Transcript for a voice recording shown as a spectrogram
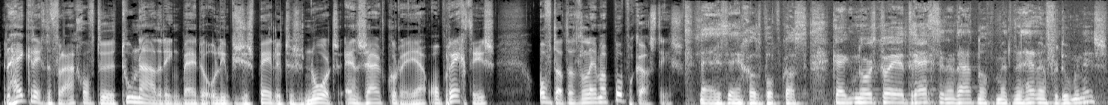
En hij kreeg de vraag of de toenadering bij de Olympische Spelen... tussen Noord- en Zuid-Korea oprecht is... of dat het alleen maar poppenkast is. Nee, het is één grote poppenkast. Kijk, Noord-Korea dreigt inderdaad nog met, met hel en verdoemenis.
